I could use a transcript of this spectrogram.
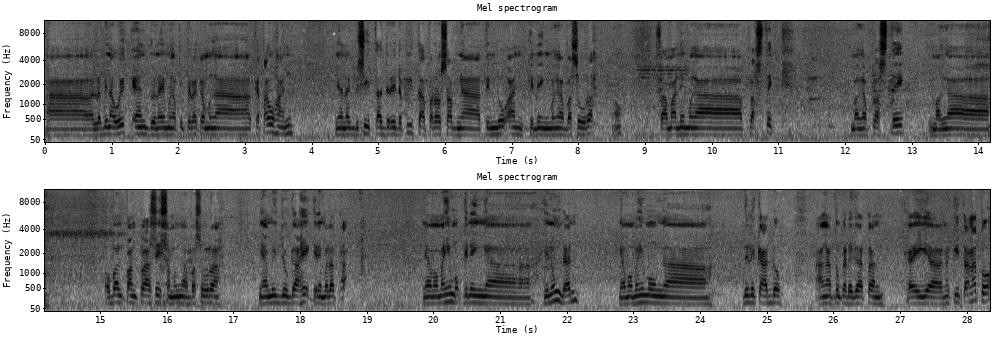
Ah, labi na weekend dunay mga pipila ka mga katawhan nga nagbisita diri dapita para usab nga tinduan kining mga basura no? Sama ni mga plastic mga plastic mga uban pang klase sa mga basura nga medyo gahi kini malata. Nga mamahimo kining ah, hinungdan nga mamahimong ah, delikado ang atong kadagatan. Kay ah, nakita na to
